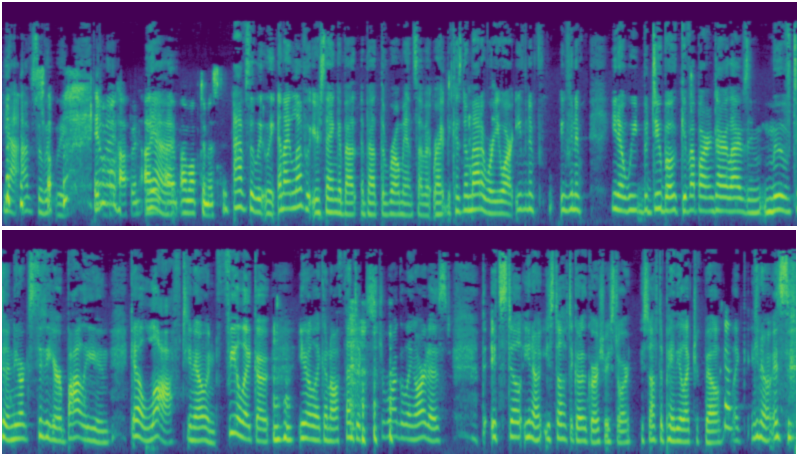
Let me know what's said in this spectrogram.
yeah, absolutely. so it will happen. I, yeah. I, am optimistic. Absolutely, and I love what you're saying about about the romance of it, right? Because no matter where you are, even if even if you know we do both give up our entire lives and move to New York City or Bali and get a loft, you know, and feel like a mm-hmm. you know like an authentic struggling artist, it's still you know you still have to go to the grocery store, you still have to pay the electric bill, yeah. like you know it's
